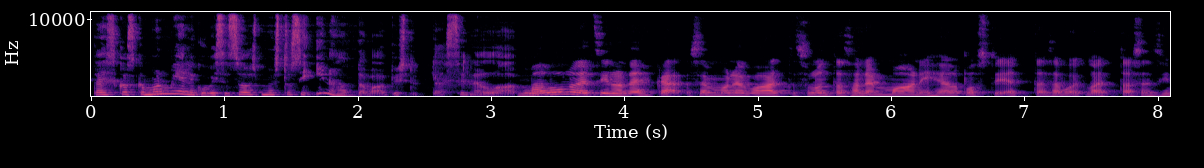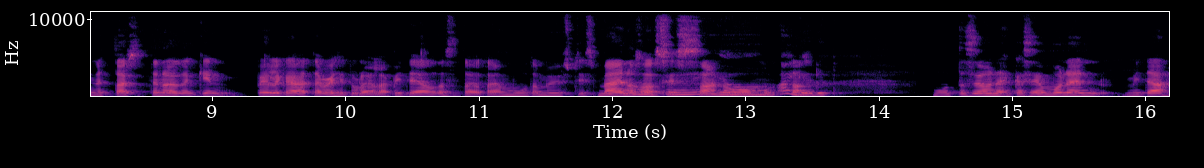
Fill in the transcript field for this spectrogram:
Tai siis, koska mun mielikuvissa se olisi myös tosi inhottavaa pystyttää sinne laavuun. Mä luulen, että siinä on ehkä semmoinen vaan, että sulla on tasainen maa niin helposti, että sä voit laittaa sen sinne. Tai sitten on jotenkin pelkää, että vesi tulee läpi teltasta tai jotain muuta mystistä. Mä en osaa okay, siis sanoa, joo. mutta, mutta se on ehkä semmoinen, mitä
